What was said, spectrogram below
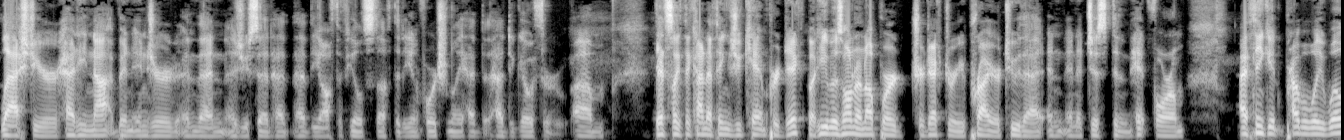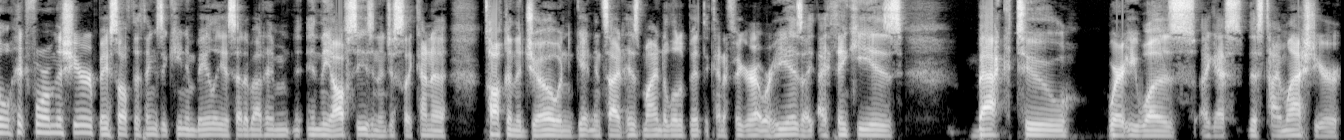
last year had he not been injured, and then as you said had had the off the field stuff that he unfortunately had to, had to go through. Um, that's like the kind of things you can't predict, but he was on an upward trajectory prior to that, and, and it just didn't hit for him. I think it probably will hit for him this year based off the things that Keenan Bailey has said about him in the offseason and just like kind of talking to Joe and getting inside his mind a little bit to kind of figure out where he is. I, I think he is back to where he was, I guess, this time last year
